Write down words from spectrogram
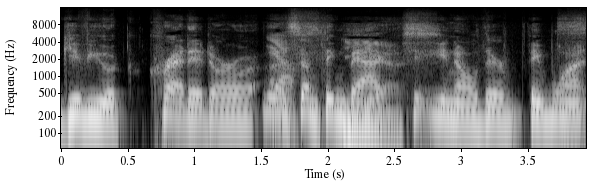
give you a credit or uh, Yes. something back. Yes. To, you know, they're they want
